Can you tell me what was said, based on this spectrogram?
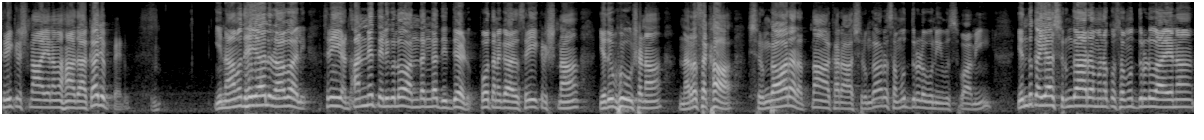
శ్రీకృష్ణాయ నమ దాకా చెప్పాడు ఈ నామధేయాలు రావాలి. శ్రీ దాన్నే తెలుగులో అందంగా దిద్దాడు. పోతన గారు శ్రీకృష్ణ యదుభూషణ నరసఖ శృంగార రత్నాకర శృంగార సముద్రుడవు నీవు స్వామి. ఎందుకయ్యా శృంగారమునకు సముద్రుడు ఆయన?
